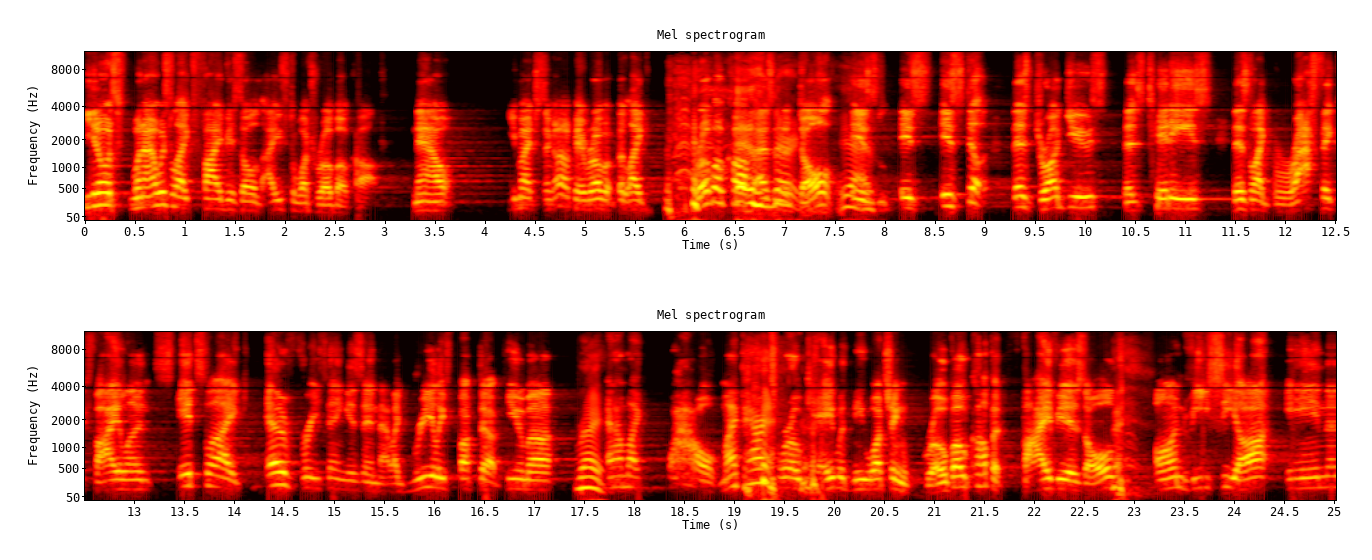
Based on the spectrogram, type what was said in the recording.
You know, it's when I was like five years old, I used to watch RoboCop. Now, you might just think, oh, okay, Robo, but like RoboCop as an adult yeah. is is is still there's drug use, there's titties, there's like graphic violence. It's like everything is in that, like really fucked up humor. Right. And I'm like, wow, my parents were okay with me watching RoboCop at five years old on VCR in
